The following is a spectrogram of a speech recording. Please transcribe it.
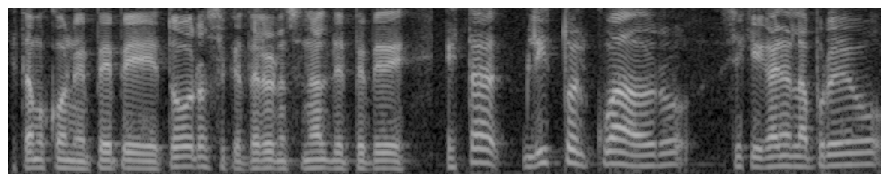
Estamos con el Pepe Toro, secretario nacional del PPD. ¿Está listo el cuadro si es que gana la prueba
